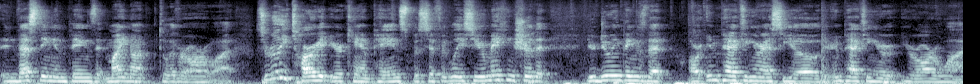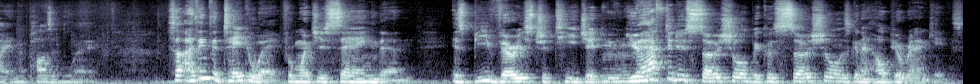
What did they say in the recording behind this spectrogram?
investing in things that might not deliver ROI. So really target your campaign specifically. So you're making sure that you're doing things that are impacting your SEO, they're impacting your, your ROI in a positive way. So I think the takeaway from what you're saying then is be very strategic. Mm-hmm. You have to do social because social is going to help your rankings.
